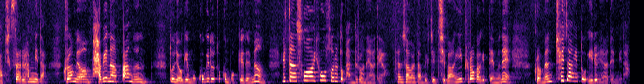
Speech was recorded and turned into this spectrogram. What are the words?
밥 식사를 합니다. 그러면 밥이나 빵은 또 여기 뭐 고기도 조금 먹게 되면 일단 소화 효소를 또 만들어내야 돼요. 탄수화물, 단백질, 지방이 들어가기 때문에 그러면 췌장이 또 일을 해야 됩니다.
